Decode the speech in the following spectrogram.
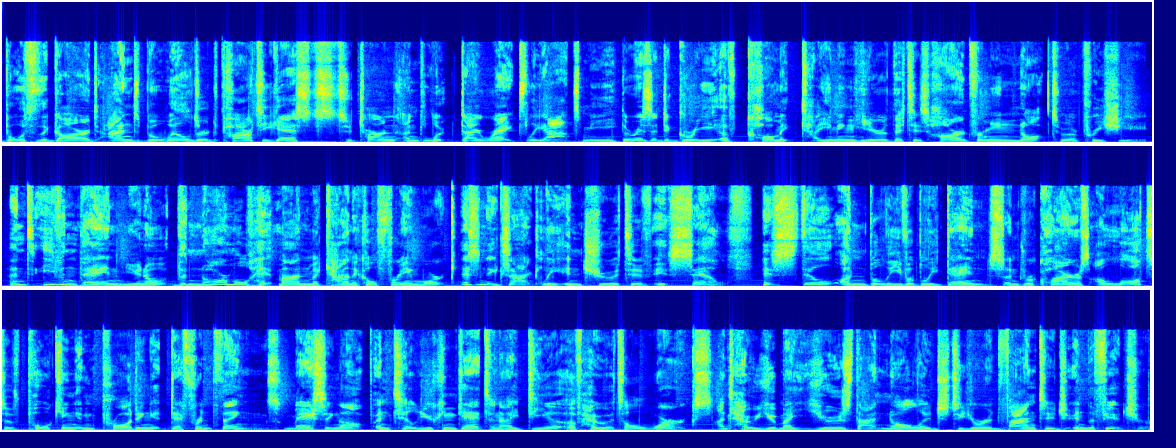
both the guard and bewildered party guests to turn and look directly at me, there is a degree of comic timing here that is hard for me not to appreciate. And even then, you know, the normal Hitman mechanical framework isn't exactly intuitive itself. It's still unbelievably dense and requires a lot of poking and prodding at different things, messing up until you can get an idea of how it all works and how you might use that knowledge to your advantage in the future.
